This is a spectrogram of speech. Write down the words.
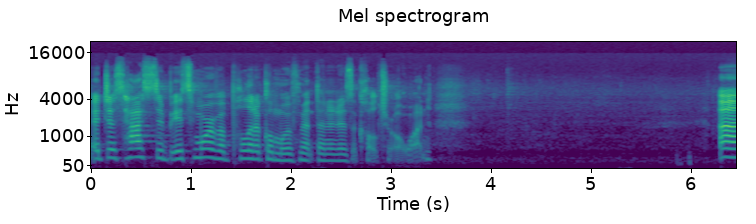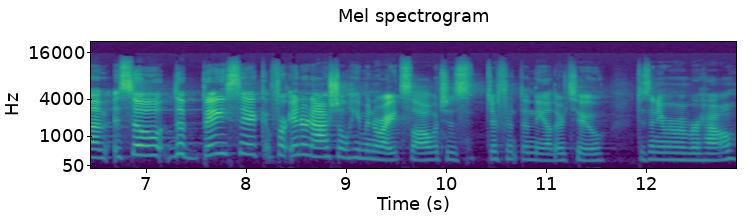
It just has to be, it's more of a political movement than it is a cultural one. Um, so the basic, for international human rights law, which is different than the other two, does anyone remember how?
